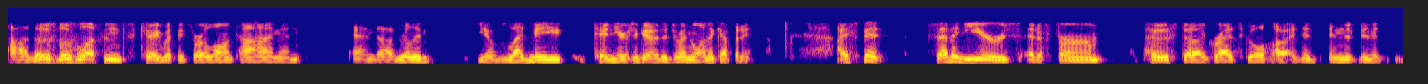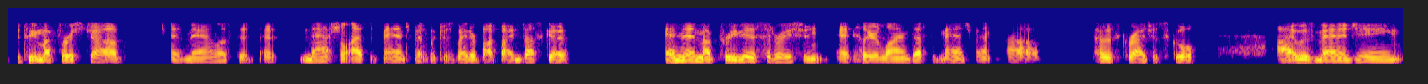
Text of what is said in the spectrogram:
uh, those those lessons carried with me for a long time and and uh, really you know led me 10 years ago to join the London Company. I spent seven years at a firm post uh, grad school. I did in, the, in the, between my first job as an analyst at, at National Asset Management, which was later bought by Invesco. And then my previous iteration at Hilliard Lyons Asset Management, uh, post graduate school, I was managing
